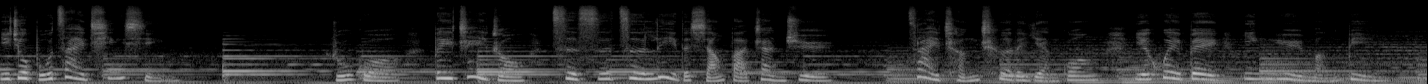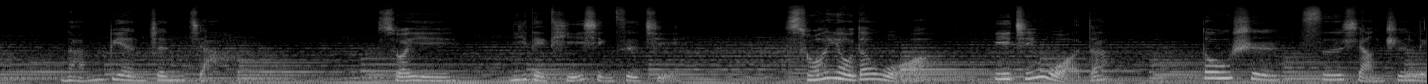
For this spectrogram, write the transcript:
你就不再清醒。如果被这种自私自利的想法占据，再澄澈的眼光也会被阴郁蒙蔽，难辨真假。所以，你得提醒自己：所有的我，以及我的，都是思想之流。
